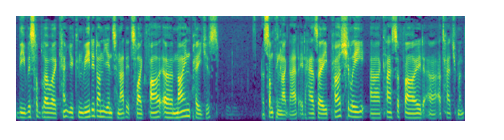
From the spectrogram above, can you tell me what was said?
the whistleblower account, you can read it on the internet. It's like five, uh, nine pages or something like that. It has a partially uh, classified uh, attachment.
